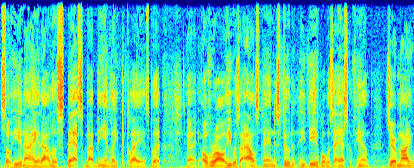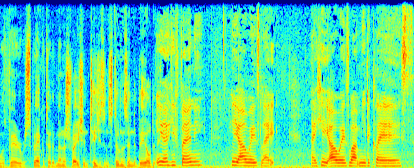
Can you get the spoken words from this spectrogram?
So he and I had our little spats about being late to class. But uh, overall, he was an outstanding student. He did what was asked of him. Jeremiah was very respectful to the administration, teachers and students in the building. Yeah, he funny. He always like, like he always walked me to class.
